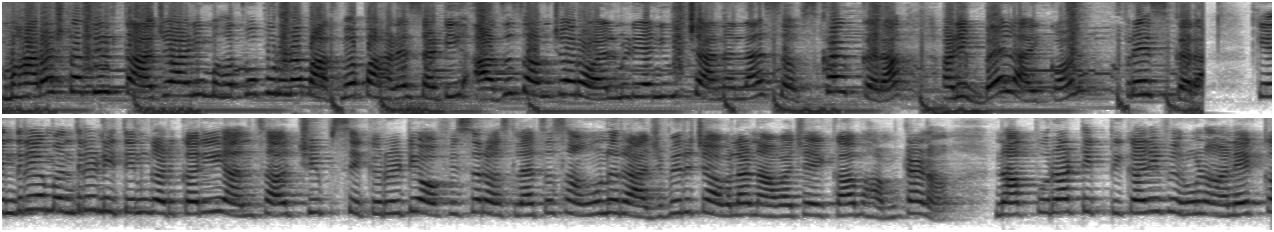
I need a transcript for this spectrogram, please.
महाराष्ट्रातील ताज्या आणि महत्त्वपूर्ण बातम्या पाहण्यासाठी आजच आमच्या रॉयल मीडिया न्यूज चॅनलला सबस्क्राईब करा आणि बेल आयकॉन प्रेस करा. केंद्रीय मंत्री नितीन गडकरी यांचा चीफ सिक्युरिटी ऑफिसर असल्याचं सांगून राजबीर चावला नावाच्या एका भामट्यानं नागपुरात ठिकठिकाणी फिरून अनेक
